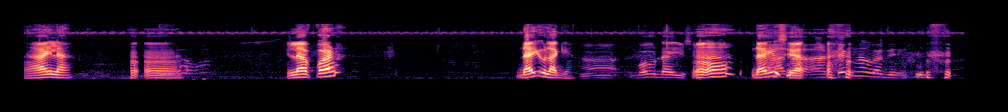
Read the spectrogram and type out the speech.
હા એલા એલા પણ. ડાયું લાગે. હા બહુ ડાયું છે. હા ડાયું છે. ટેકનોલોજી.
